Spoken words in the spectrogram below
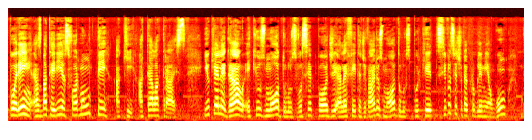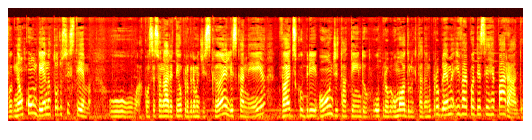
Porém, as baterias formam um T aqui, até lá atrás. E o que é legal é que os módulos, você pode, ela é feita de vários módulos, porque se você tiver problema em algum, não condena todo o sistema. O, a concessionária tem o programa de scan, ele escaneia, vai descobrir onde está tendo o, o módulo que está dando problema e vai poder ser reparado.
